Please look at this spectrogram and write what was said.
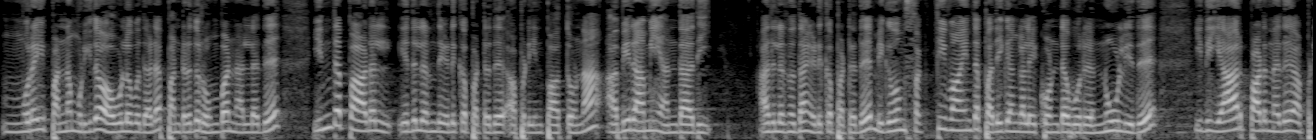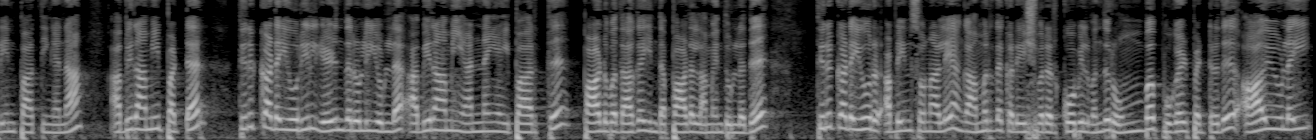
முறை பண்ண முடியுதோ அவ்வளவு தடவை பண்றது ரொம்ப நல்லது. இந்த பாடல் எதுல இருந்து எடுக்கப்பட்டது அப்படின்னு பார்த்தோம்னா அபிராமி அந்தாதி. அதிலிருந்து தான் எடுக்கப்பட்டது. மிகவும் சக்தி வாய்ந்த பதிகங்களை கொண்ட ஒரு நூல் இது. இது யார் பாடினது அப்படின்னு பார்த்தீங்கன்னா அபிராமி பட்டர் திருக்கடையூரில் எழுந்தருளியுள்ள அபிராமி அன்னையை பார்த்து பாடுவதாக இந்த பாடல் அமைந்துள்ளது. திருக்கடையூர் அப்படின்னு சொன்னாலே அங்க அமிர்தகடேஸ்வரர் கோவில் வந்து ரொம்ப புகழ் பெற்றது. ஆயுளை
